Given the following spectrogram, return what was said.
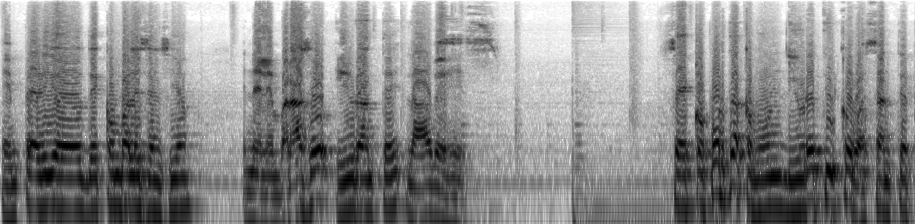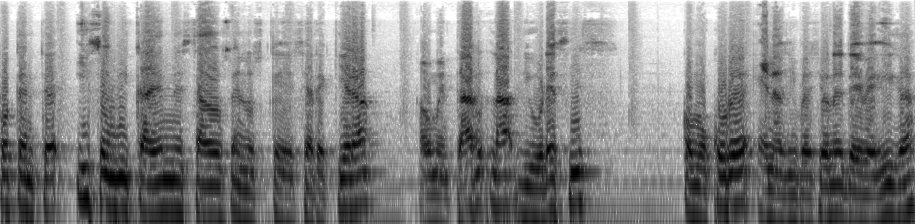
en periodos de convalecencia, en el embarazo y durante la vejez. Se comporta como un diurético bastante potente y se indica en estados en los que se requiera aumentar la diuresis, como ocurre en las infecciones de vejiga,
